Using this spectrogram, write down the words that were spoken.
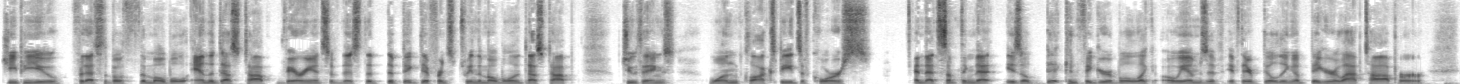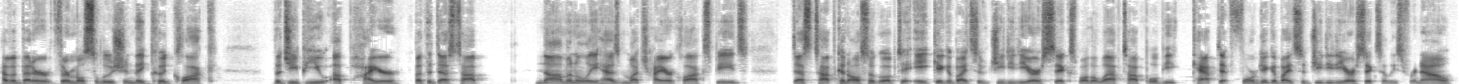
GPU for that's the, both the mobile and the desktop variants of this. The the big difference between the mobile and the desktop, two things. One, clock speeds, of course, and that's something that is a bit configurable. Like OEMs, if if they're building a bigger laptop or have a better thermal solution, they could clock the GPU up higher. But the desktop nominally has much higher clock speeds. Desktop can also go up to eight gigabytes of GDDR6, while the laptop will be capped at four gigabytes of GDDR6, at least for now.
